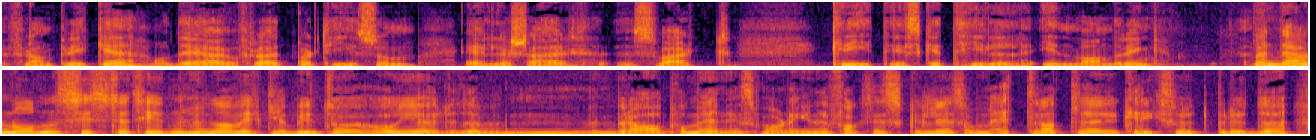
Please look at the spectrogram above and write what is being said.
Frankrike, og det er jo fra et parti som ellers er svært kritiske til innvandring. Men det er nå den siste tiden hun har virkelig begynt å, å gjøre det bra på meningsmålingene. Faktisk liksom etter at eh, krigsutbruddet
